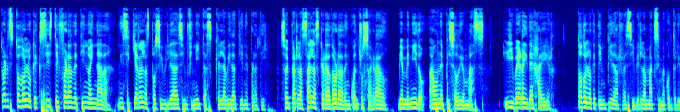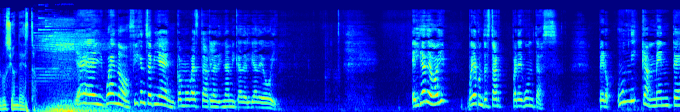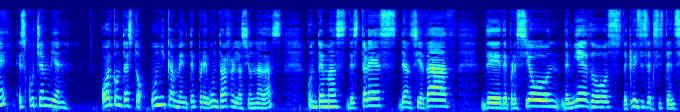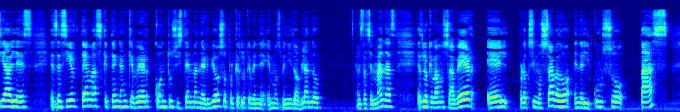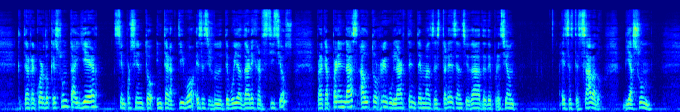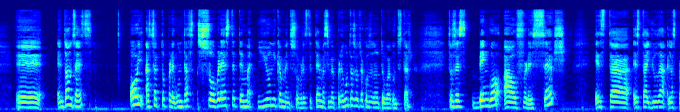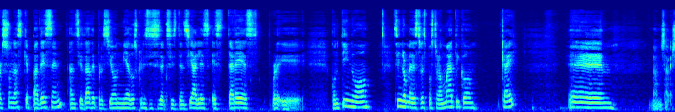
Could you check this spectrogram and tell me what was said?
Tú eres todo lo que existe y fuera de ti no hay nada, ni siquiera las posibilidades infinitas que la vida tiene para ti. Soy Perla Salas, creadora de Encuentro Sagrado. Bienvenido a un episodio más. Libera y deja ir todo lo que te impida recibir la máxima contribución de esto. Yay, bueno, fíjense bien cómo va a estar la dinámica del día de hoy. El día de hoy voy a contestar preguntas, pero únicamente, escuchen bien, Hoy contesto únicamente preguntas relacionadas con temas de estrés, de ansiedad, de depresión, de miedos, de crisis existenciales, es decir, temas que tengan que ver con tu sistema nervioso, porque es lo que hemos venido hablando estas semanas, es lo que vamos a ver el próximo sábado en el curso Paz, que te recuerdo que es un taller 100% interactivo, es decir, donde te voy a dar ejercicios para que aprendas a autorregularte en temas de estrés, de ansiedad, de depresión. Es este sábado, vía Zoom. Eh, entonces, hoy acepto preguntas sobre este tema y únicamente sobre este tema. Si me preguntas otra cosa, no te voy a contestar. Entonces, vengo a ofrecer esta, esta ayuda a las personas que padecen ansiedad, depresión, miedos, crisis existenciales, estrés eh, continuo, síndrome de estrés postraumático. ¿Ok? Eh, vamos a ver.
